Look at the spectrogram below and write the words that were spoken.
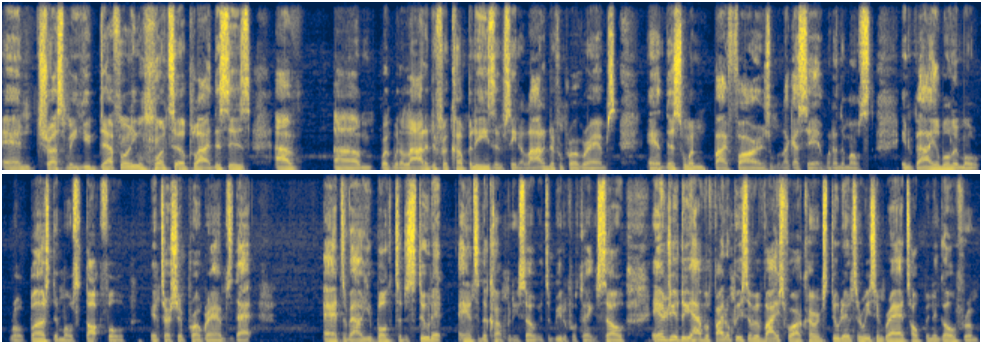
And trust me, you definitely want to apply. This is I've um, worked with a lot of different companies and seen a lot of different programs. And this one by far is, like I said, one of the most invaluable and more robust and most thoughtful internship programs that adds value both to the student and to the company. So it's a beautiful thing. So, Andrea, do you have a final piece of advice for our current students and recent grads hoping to go from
